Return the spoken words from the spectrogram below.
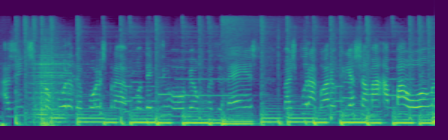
a gente procura depois para poder desenvolver algumas ideias. Mas por agora eu queria chamar a Paola,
